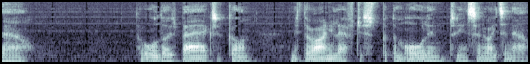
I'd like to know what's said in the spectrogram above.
now that all those bags have gone, and if there are any left, just put them all into the incinerator now.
